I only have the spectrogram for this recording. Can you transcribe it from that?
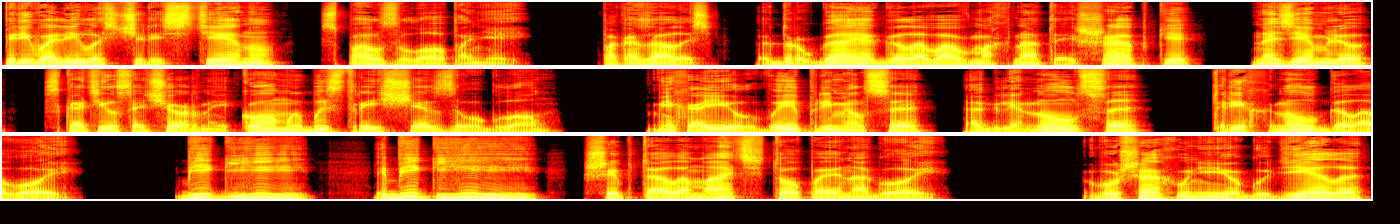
перевалилось через стену, сползло по ней. Показалась другая голова в мохнатой шапке, на землю скатился черный ком и быстро исчез за углом. Михаил выпрямился, оглянулся, тряхнул головой. «Беги, беги!» — шептала мать, топая ногой. В ушах у нее гудело,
